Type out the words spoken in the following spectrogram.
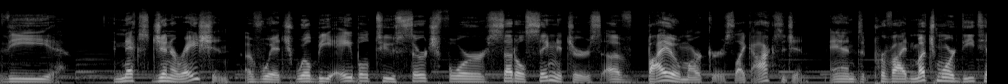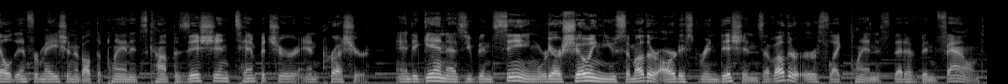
the next generation of which will be able to search for subtle signatures of biomarkers like oxygen and provide much more detailed information about the planet's composition, temperature, and pressure. And again, as you've been seeing, we are showing you some other artist renditions of other Earth like planets that have been found,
